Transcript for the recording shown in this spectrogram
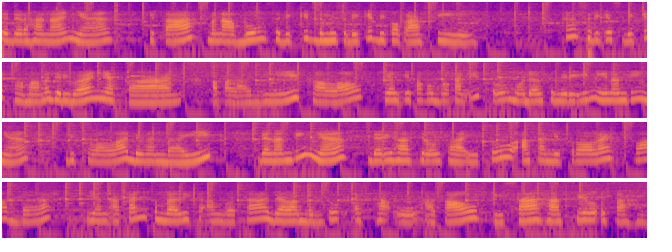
Sederhananya, kita menabung sedikit demi sedikit di koperasi. Kan sedikit-sedikit lama-lama jadi banyak kan? Apalagi kalau yang kita kumpulkan itu modal sendiri ini nantinya dikelola dengan baik dan nantinya dari hasil usaha itu akan diperoleh laba yang akan kembali ke anggota dalam bentuk SHU atau sisa hasil usaha.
